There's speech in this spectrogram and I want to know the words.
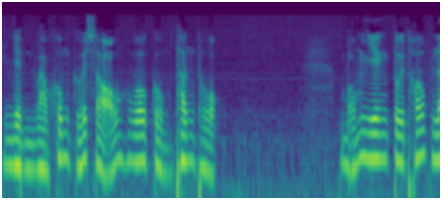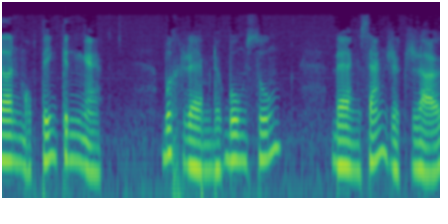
nhìn vào khung cửa sổ vô cùng thân thuộc. Bỗng nhiên tôi thốt lên một tiếng kinh ngạc. Bức rèm được buông xuống, đèn sáng rực rỡ.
